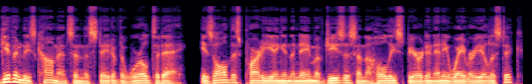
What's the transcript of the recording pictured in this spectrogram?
Given these comments and the state of the world today, is all this partying in the name of Jesus and the Holy Spirit in any way realistic?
